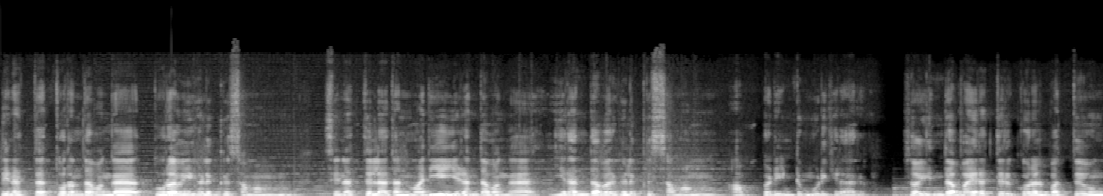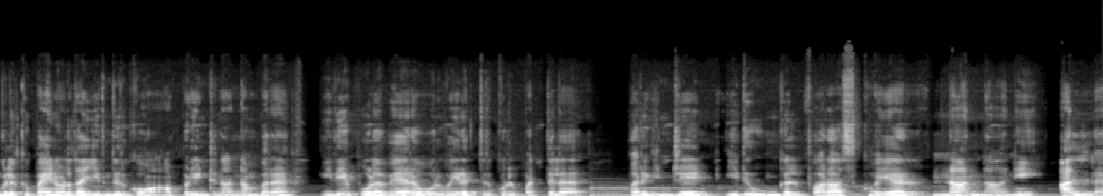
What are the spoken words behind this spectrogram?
சினத்தை துறந்தவங்க துறவிகளுக்கு சமம். சினத்தில் தன் மதியை இழந்தவங்க இறந்தவர்களுக்கு சமம் அப்படின்ட்டு முடிக்கிறாரு. ஸோ இந்த வைரத்திருக்குறள் பத்து உங்களுக்கு பயனுள்ளதாக இருந்திருக்கும் அப்படின்ட்டு நான் நம்புகிறேன் இதே போல் வேற ஒரு வைரத்திருக்குறள் பத்தில் வருகின்றேன். இது உங்கள் வரா ஸ்கொயர். நான் நானி அல்ல.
